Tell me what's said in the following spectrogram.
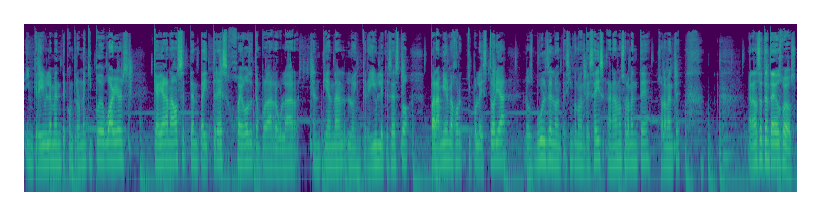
increíblemente contra un equipo de Warriors que había ganado 73 juegos de temporada regular. Entiendan lo increíble que es esto. Para mí el mejor equipo de la historia, los Bulls del 95-96 ganaron solamente, solamente, ganaron 72 juegos.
